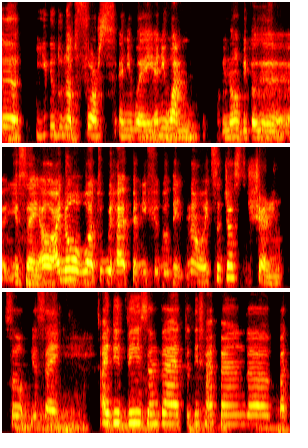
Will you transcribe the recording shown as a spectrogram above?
uh, you do not force anyway anyone you know because uh, you say oh i know what will happen if you do this. No it's just sharing. So you say i did this and that this happened uh, but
